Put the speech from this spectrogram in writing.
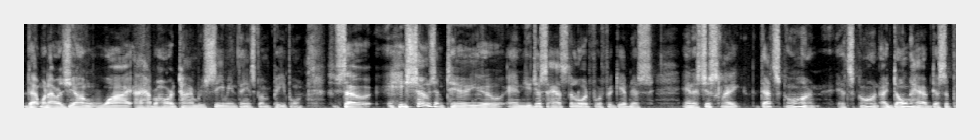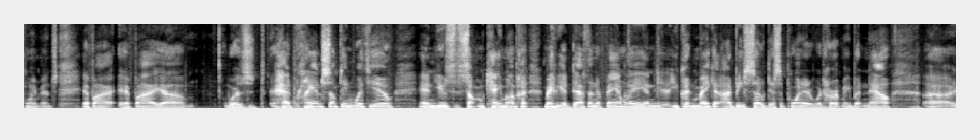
that when I was young, why I have a hard time receiving things from people. So he shows them to you, and you just ask the Lord for forgiveness, and it's just like that's gone. It's gone. I don't have disappointments. If I if I um, was had planned something with you and you something came up maybe a death in the family and you, you couldn't make it i'd be so disappointed it would hurt me. But now uh,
